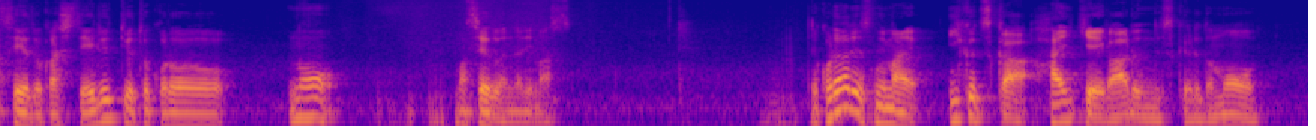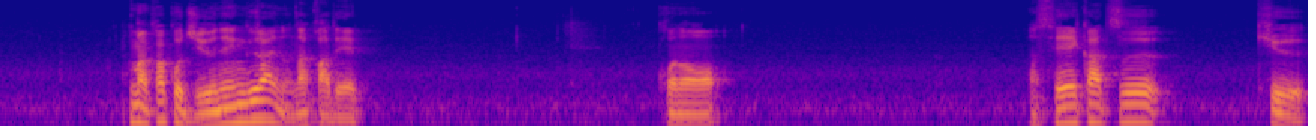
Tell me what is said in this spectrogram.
制度化しているっていうところの制度になります。でこれはですね、まあ、いくつか背景があるんですけれども、まあ、過去10年ぐらいの中で、この、まあ、生活給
